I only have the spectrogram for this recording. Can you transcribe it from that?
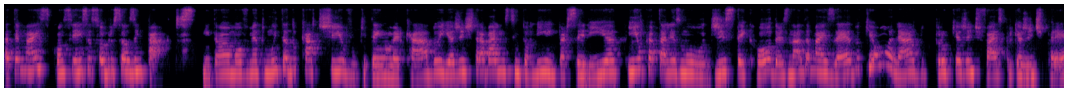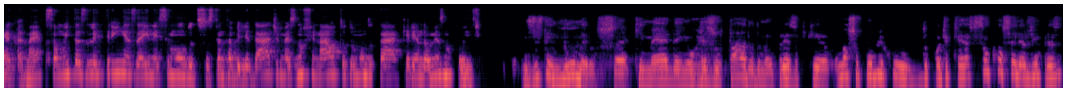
a ter mais consciência sobre os seus impactos. Então é um movimento muito educativo que tem no mercado e a gente trabalha em sintonia, em parceria e o capitalismo de stakeholders nada mais é do que um olhar olhar para o que a gente faz, para o que a gente prega, né? São muitas letrinhas aí nesse mundo de sustentabilidade, mas no final todo mundo está querendo a mesma coisa existem números é, que medem o resultado de uma empresa, porque o nosso público do podcast são conselheiros de empresa,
